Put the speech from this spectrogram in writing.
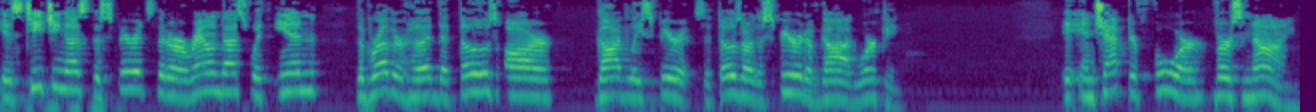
is teaching us, the spirits that are around us within the brotherhood, that those are godly spirits, that those are the spirit of God working. In chapter 4 verse 9,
